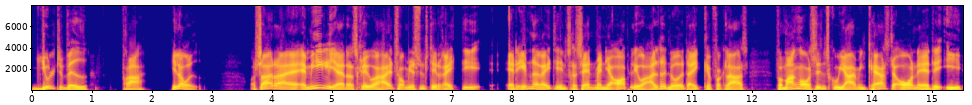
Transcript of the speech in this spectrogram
Jultved fra Hillerød. Og så er der Amelia, der skriver, Hej Tom, jeg synes, det er et rigtigt, at emnet er rigtig interessant, men jeg oplever aldrig noget, der ikke kan forklares. For mange år siden skulle jeg og min kæreste overnatte i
